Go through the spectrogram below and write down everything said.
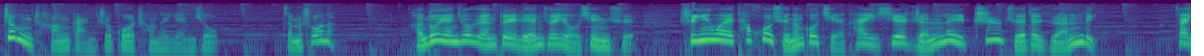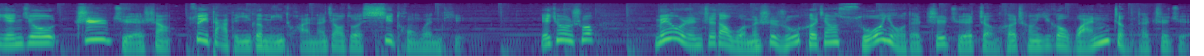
正常感知过程的研究。怎么说呢？很多研究员对联觉有兴趣，是因为它或许能够解开一些人类知觉的原理。在研究知觉上最大的一个谜团呢，叫做系统问题。也就是说，没有人知道我们是如何将所有的知觉整合成一个完整的知觉。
